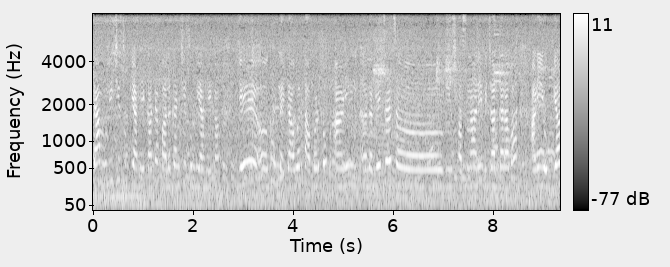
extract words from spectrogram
त्या मुलीची चुकी आहे का? त्या पालकांची चुकी आहे का? जे घडलं घडलंय त्यावर ताबडतोब आणि लगेचच शासनाने विचार करावा आणि योग्य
